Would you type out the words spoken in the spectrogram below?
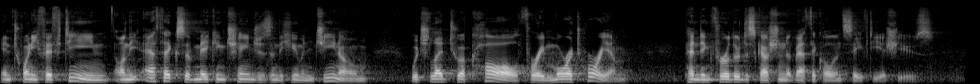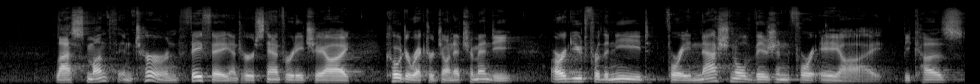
in 2015 on the ethics of making changes in the human genome, which led to a call for a moratorium pending further discussion of ethical and safety issues. Last month, in turn, Feifei and her Stanford HAI co-director John Etchemendy argued for the need for a national vision for AI because,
